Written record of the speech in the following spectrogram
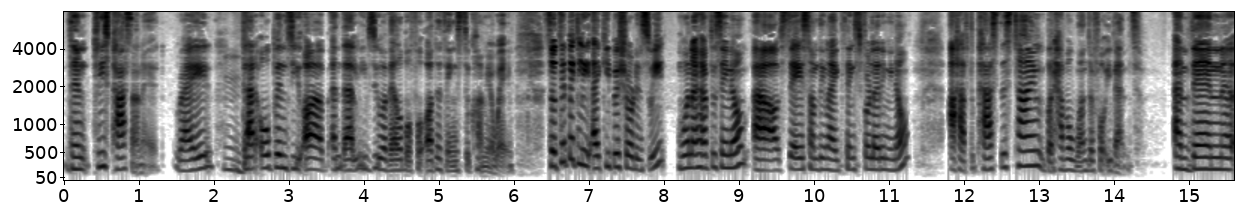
then please pass on it, right? Mm. That opens you up and that leaves you available for other things to come your way. So typically, I keep it short and sweet. When I have to say no, I'll say something like, Thanks for letting me know. I have to pass this time, but have a wonderful event. And then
